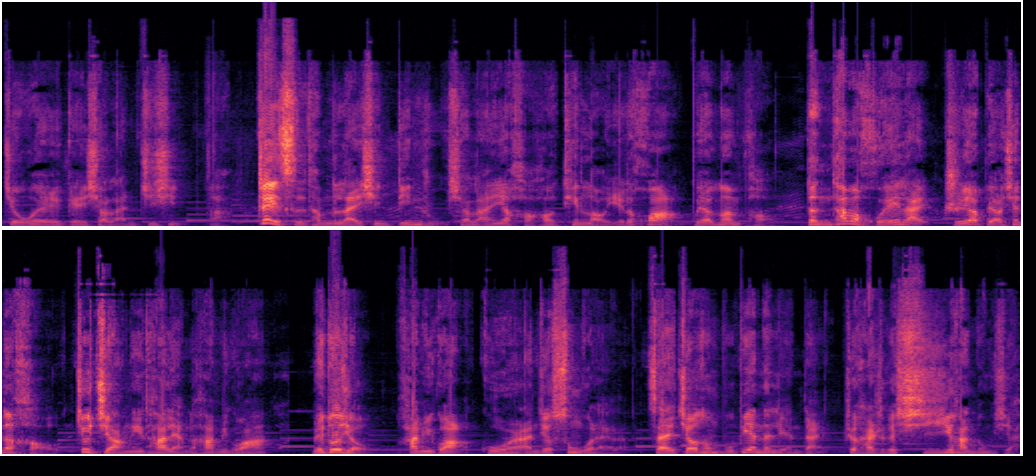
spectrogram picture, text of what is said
就会给小兰寄信啊。这次他们的来信叮嘱小兰要好好听老爷的话，不要乱跑。等他们回来，只要表现得好，就奖励他两个哈密瓜。没多久，哈密瓜果然就送过来了。在交通不便的年代，这还是个稀罕东西啊！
